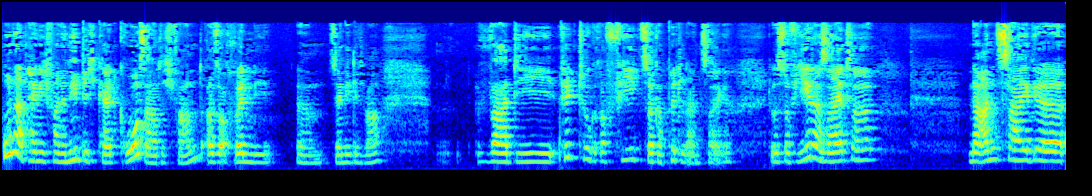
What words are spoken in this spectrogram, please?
unabhängig von der Niedlichkeit großartig fand, also auch wenn die ähm, sehr niedlich war, war die Piktografie zur Kapitelanzeige. Du hast auf jeder Seite eine Anzeige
